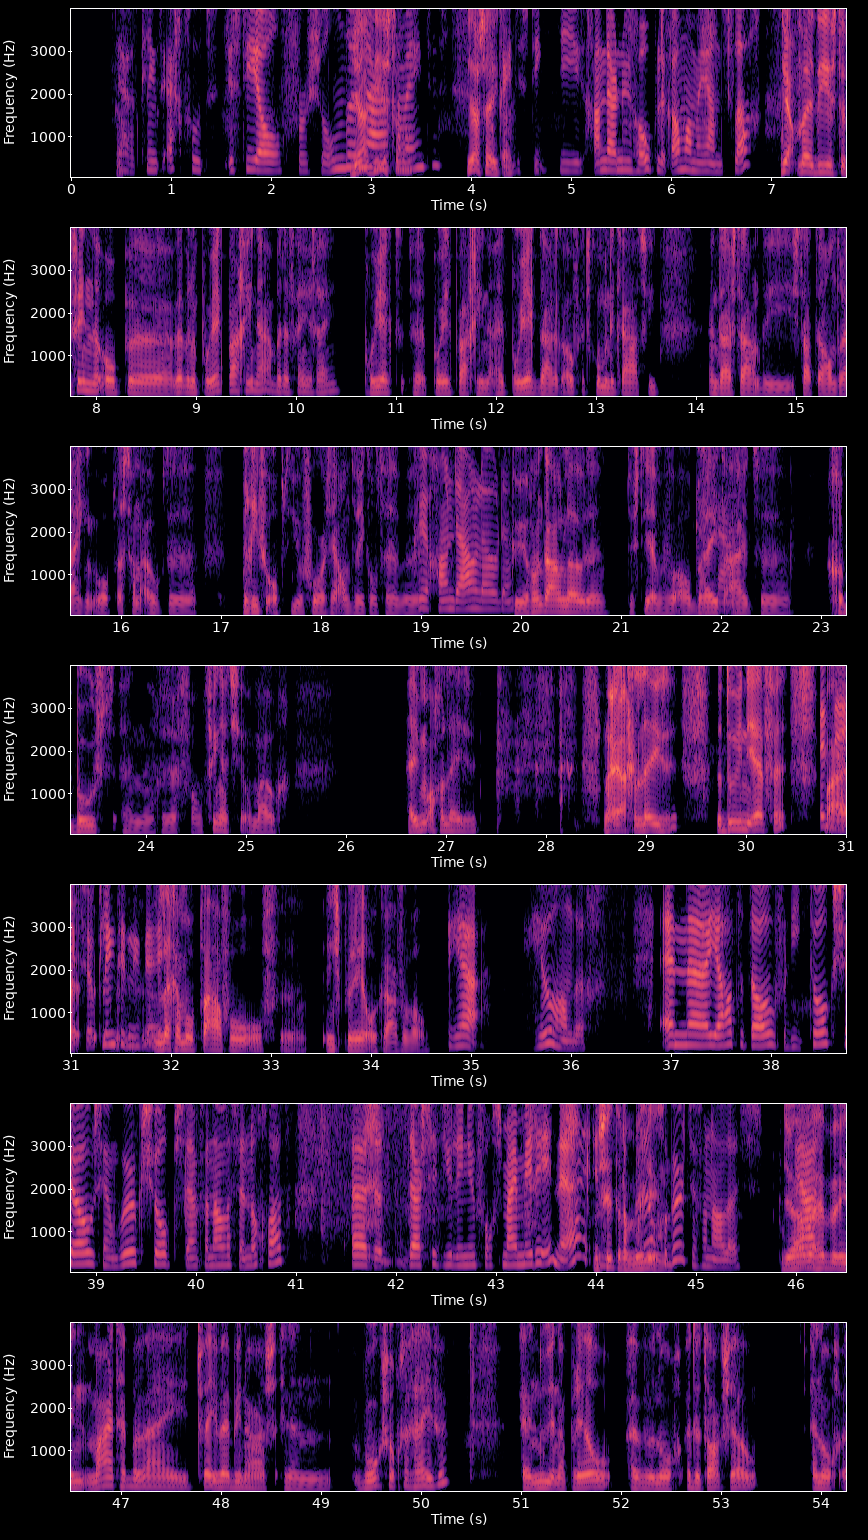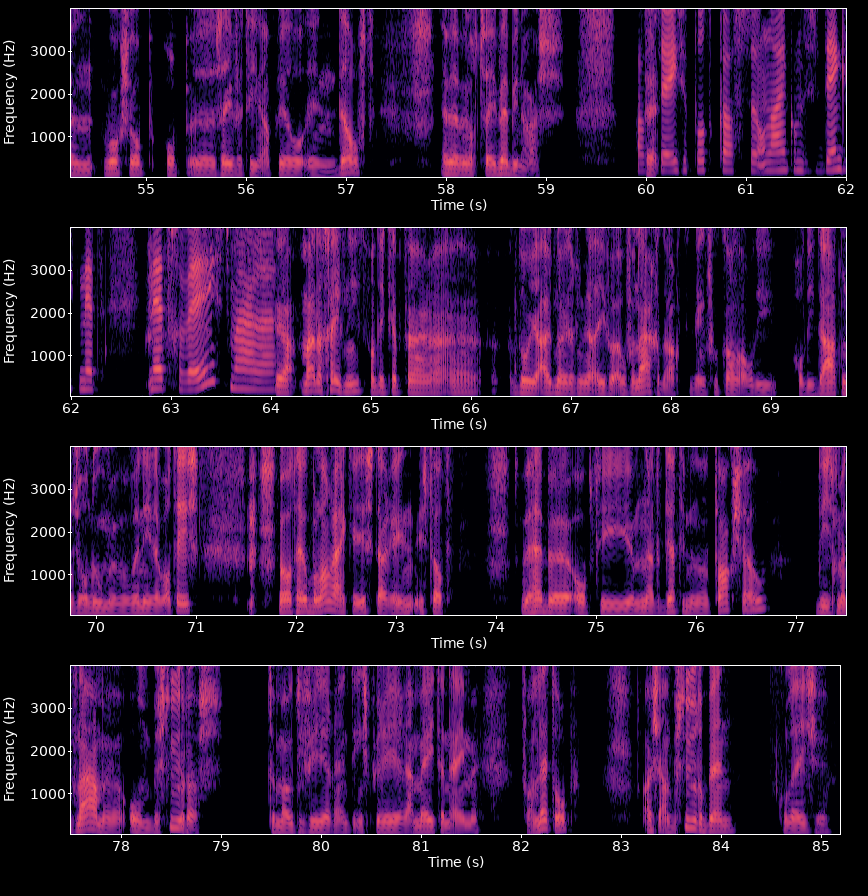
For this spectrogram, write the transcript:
ja, dat klinkt echt goed. Is die al verzonden ja, naar die is gemeentes? Ja, zeker. Oké, dus die, die gaan daar nu hopelijk allemaal mee aan de slag? Ja, nee, die is te vinden op... Uh, we hebben een projectpagina bij de VNG. Project, uh, projectpagina, het project Duidelijk Overheidscommunicatie. En daar staan die, staat de handreiking op. Daar staan ook de brieven op die we vorig jaar ontwikkeld hebben. Kun je gewoon downloaden? Kun je gewoon downloaden. Dus die hebben we al breed uit uh, geboost en gezegd van vingertje omhoog. Heb je hem al gelezen? nou ja, gelezen. Dat doe je niet even. Maar nee, zo klinkt het niet. Nee. Leg hem op tafel of uh, inspireer elkaar vooral. Ja, heel handig. En uh, je had het al over die talkshows en workshops en van alles en nog wat. Uh, daar zitten jullie nu volgens mij middenin, hè? In we zitten er middenin. gebeurt er van alles. Ja, ja, We hebben in maart hebben wij twee webinars en een workshop gegeven. En nu in april hebben we nog de talkshow en nog een workshop op uh, 17 april in Delft. En we hebben nog twee webinars. Als uh, deze podcast uh, online komt, is het denk ik net, net geweest. Maar, Ja, maar dat geeft niet, want ik heb daar door je uitnodiging wel even over nagedacht. Ik denk, ik kan al die, al die datums al noemen wanneer er wat is. Maar wat heel belangrijk is daarin, is dat we hebben op die, nou, de 13e talkshow, die is met name om bestuurders te motiveren en te inspireren en mee te nemen. Van let op, als je aan het besturen bent, college,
